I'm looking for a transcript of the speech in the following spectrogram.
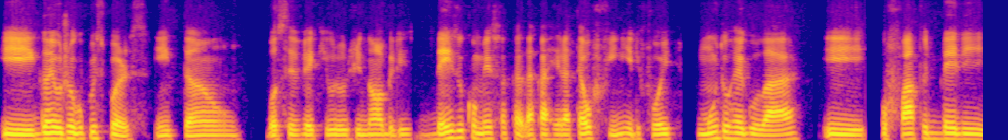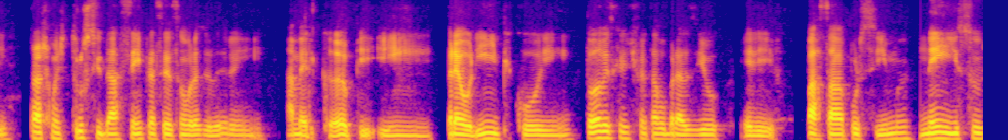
e ganha o jogo pro Spurs. Então, você vê que o Ginobili, desde o começo da carreira até o fim, ele foi muito regular e o fato dele praticamente trucidar sempre a seleção brasileira em Americup, em pré-olímpico, em toda vez que gente enfrentava o Brasil, ele passava por cima. Nem isso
